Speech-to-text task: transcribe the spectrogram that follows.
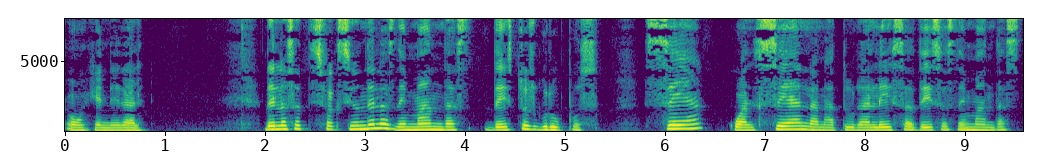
o en general, de la satisfacción de las demandas de estos grupos, sea cual sea la naturaleza de esas demandas,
